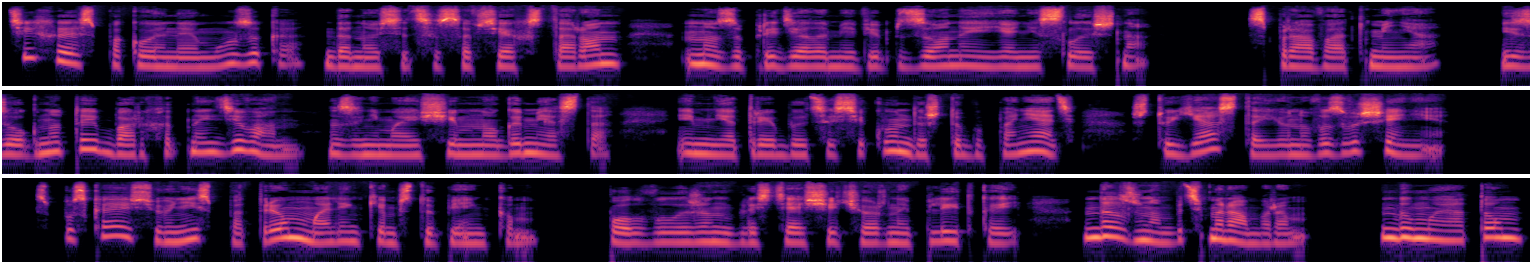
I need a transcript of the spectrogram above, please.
Тихая, спокойная музыка доносится со всех сторон, но за пределами вип-зоны ее не слышно. Справа от меня — изогнутый бархатный диван, занимающий много места, и мне требуется секунда, чтобы понять, что я стою на возвышении. Спускаюсь вниз по трем маленьким ступенькам. Пол выложен блестящей черной плиткой, должно быть мрамором. Думаю о том,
